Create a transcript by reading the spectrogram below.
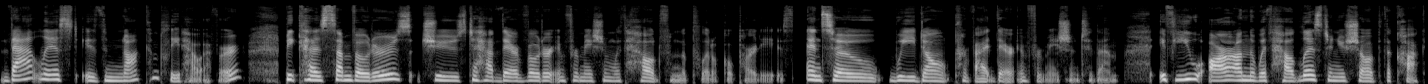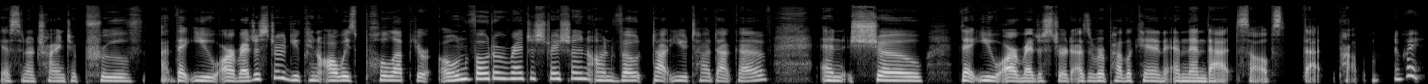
That list is not complete, however, because some voters choose to have their voter information withheld from the political parties. And so we don't provide their information to them. If you are on the withheld list and you show up the caucus and are trying to prove uh, that you are registered, you can always pull up your own voter registration on vote.utah.gov and show that you are registered as a Republican, and then that solves that problem. Okay,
